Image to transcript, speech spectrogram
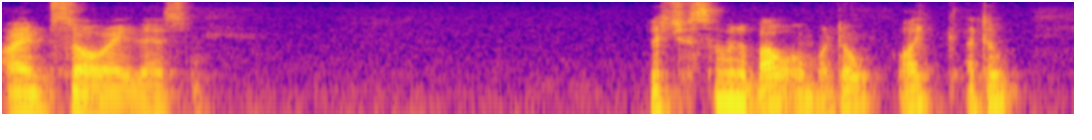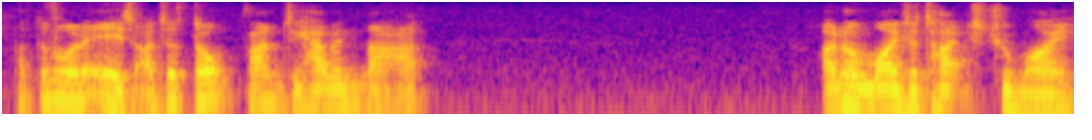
I'm sorry, there's there's just something about them. I don't like. I don't. I don't know what it is. I just don't fancy having that. I don't mind attached to my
